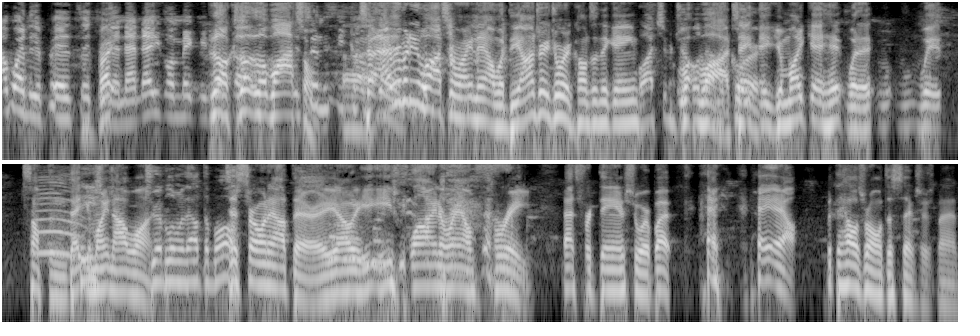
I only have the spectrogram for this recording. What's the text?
I wanted to pay attention Right. to that. Now you're gonna make me Look, look up. look, watch As them. soon as he Uh, So everybody watching right now, when DeAndre Jordan comes in the game, Watch him wa- dribble down watch. the court. you might get hit with it with something that you might not want. dribbling without the ball. Just throwing it out there. You know, he, he's flying around free. That's for damn sure. But hey, hey, Al, what the hell's wrong with the Sixers, man?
